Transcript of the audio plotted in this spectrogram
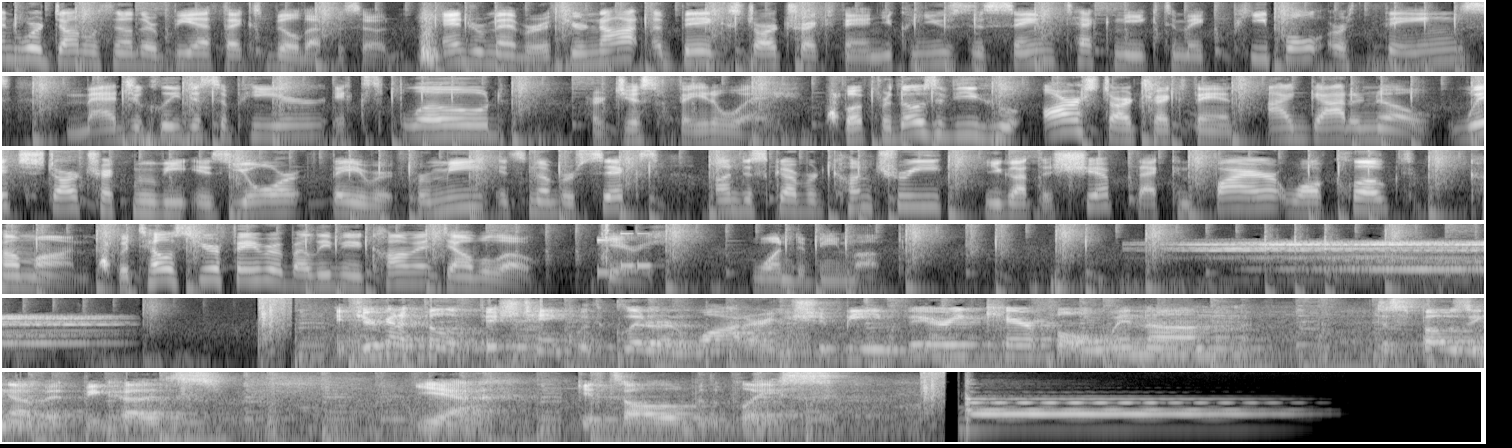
And we're done with another BFX build episode. And remember, if you're not a big Star Trek fan, you can use the same technique to make people or things magically disappear, explode, or just fade away. But for those of you who are Star Trek fans, I gotta know, which Star Trek movie is your favorite? For me, it's number six, Undiscovered Country. You got the ship that can fire while cloaked. Come on. But tell us your favorite by leaving a comment down below. Gary, one to beam up. If you're gonna fill a fish tank with glitter and water, you should be very careful when um, disposing of it because, yeah, it gets all over the place.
